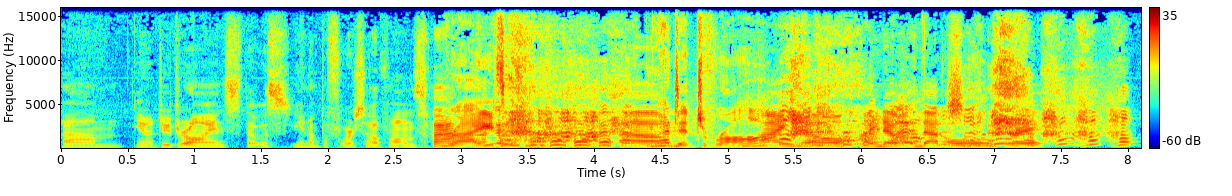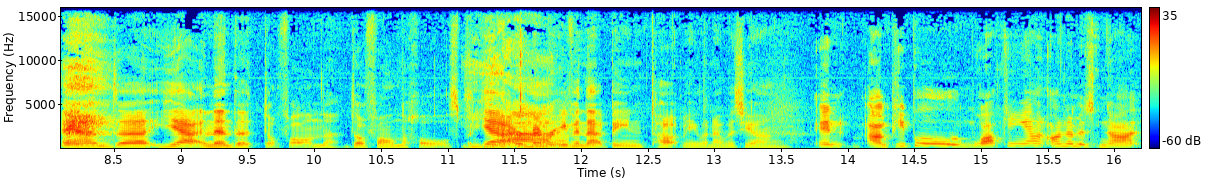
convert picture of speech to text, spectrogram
um, you know, do drawings. That was, you know, before cell phones. right? you had to draw. I know, I know, I'm that old, right? And uh, yeah, and then the don't fall in the don't fall in the holes. But yeah, I remember even that being taught me when I was young. And um, people walking out on them is not.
